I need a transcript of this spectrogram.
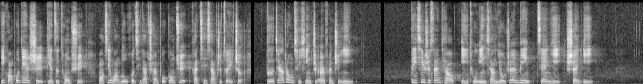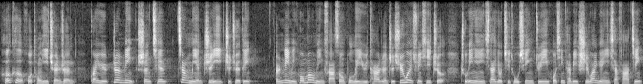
以广播电视、电子通讯、网际网络或其他传播工具犯前项之罪者，得加重其刑之二分之一。第七十三条，意图影响有任命、建议、审议、核可或同意权人关于任命、升迁、降免职役之决定，而匿名或冒名发送不利于他人之虚伪讯息者，处一年以下有期徒刑、拘役或新台币十万元以下罚金。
